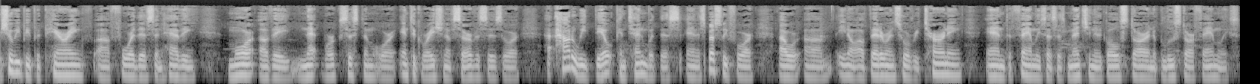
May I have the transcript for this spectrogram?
should we be preparing uh, for this and having more of a network system or integration of services, or how do we deal contend with this, and especially for our um, you know our veterans who are returning and the families, as I mentioned, the Gold Star and the Blue Star families.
